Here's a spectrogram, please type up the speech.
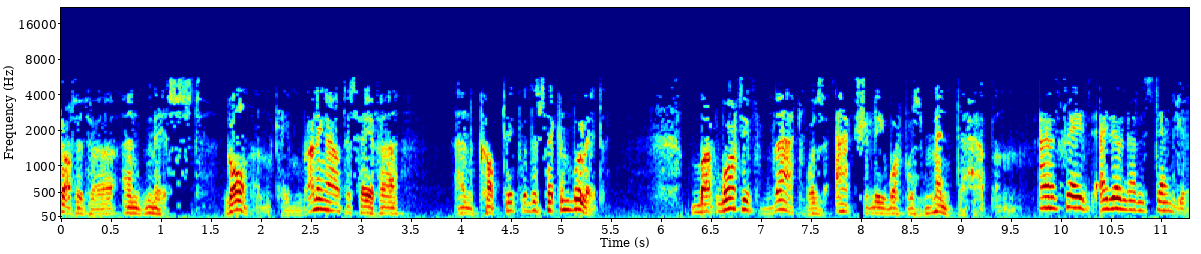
shot at her and missed. Gorman came running out to save her and copped it with the second bullet. But what if that was actually what was meant to happen? I'm afraid I don't understand you.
